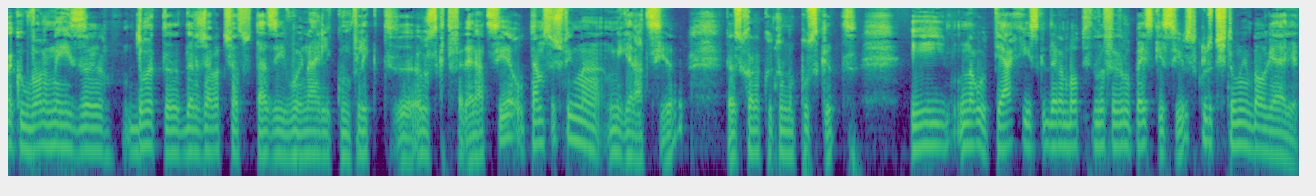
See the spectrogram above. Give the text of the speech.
ако говорим и за другата държава, част от тази война или конфликт, Руската федерация, оттам също има миграция, т.е. хора, които напускат и много от тях искат да работят в Европейския съюз, включително и България.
